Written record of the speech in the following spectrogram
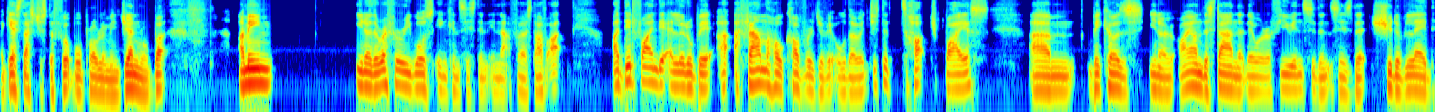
I guess that's just a football problem in general. But I mean, you know, the referee was inconsistent in that first half. I, I did find it a little bit. I, I found the whole coverage of it, although it just a touch bias, um, because you know I understand that there were a few incidences that should have led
